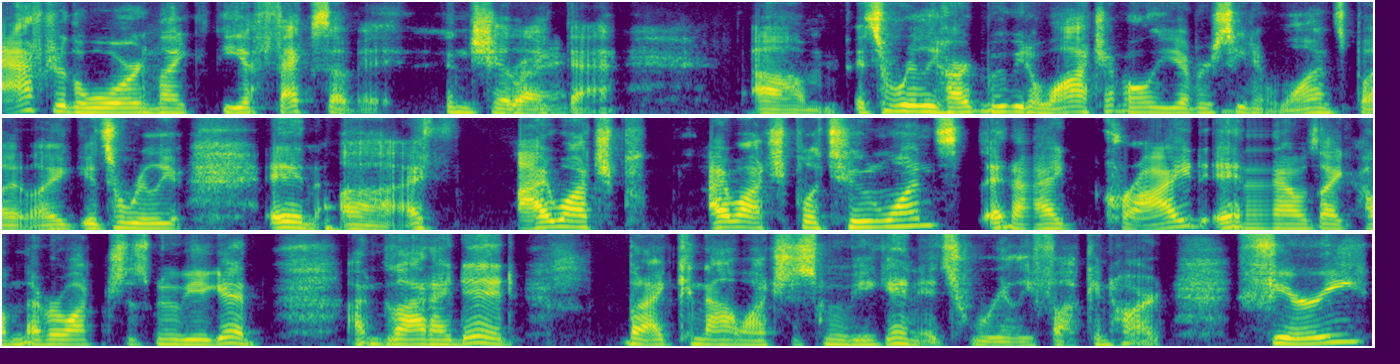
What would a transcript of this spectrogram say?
after the war and like the effects of it and shit like that. Um, it's a really hard movie to watch. I've only ever seen it once, but like it's a really and uh I I watched I watched Platoon once and I cried and I was like, I'll never watch this movie again. I'm glad I did, but I cannot watch this movie again. It's really fucking hard. Fury,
